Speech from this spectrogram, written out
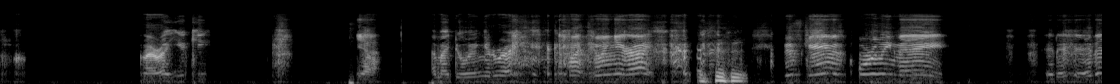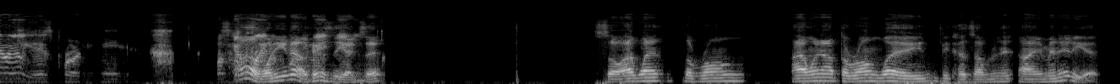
Am I right, Yuki? yeah. Am I doing it right? Am I doing it right? This game is poorly made. it, it, it really is poorly made. Oh, what do you know? Here's the game. exit. So I went the wrong. I went out the wrong way because I'm an, I am an idiot.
